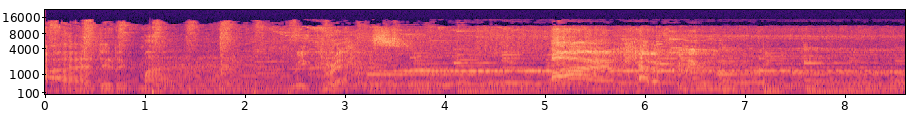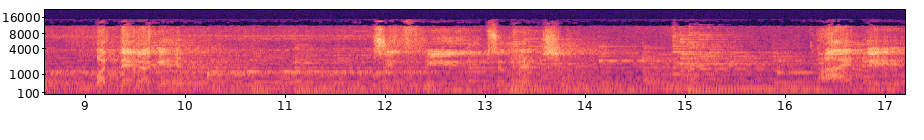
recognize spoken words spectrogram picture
I did it my regrets. I've had a few, but then again, too few to mention. I did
